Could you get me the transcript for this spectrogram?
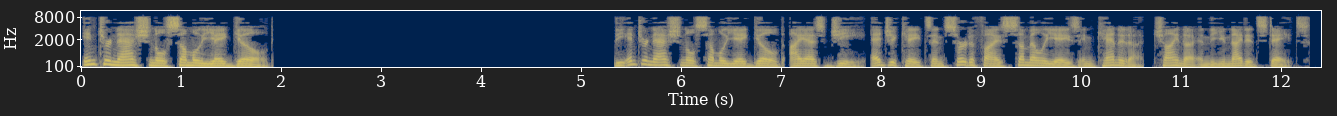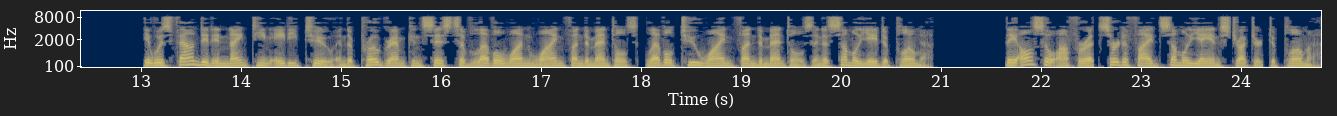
International Sommelier Guild The International Sommelier Guild (ISG) educates and certifies sommeliers in Canada, China and the United States. It was founded in 1982 and the program consists of Level 1 Wine Fundamentals, Level 2 Wine Fundamentals and a Sommelier Diploma. They also offer a Certified Sommelier Instructor diploma.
